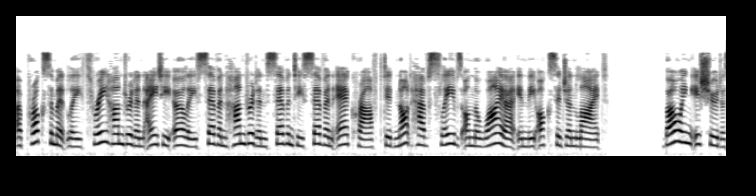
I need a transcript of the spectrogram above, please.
Approximately 380 early 777 aircraft did not have sleeves on the wire in the oxygen light. Boeing issued a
